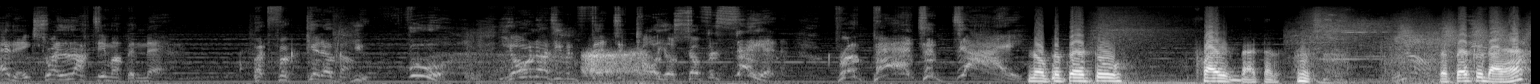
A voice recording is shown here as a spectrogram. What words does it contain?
headache, so I locked him up in there. But forget about you, fool! You're not even fit to call yourself a Saiyan! Prepare to die. No, prepare to fight battle. prepare to die, huh?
